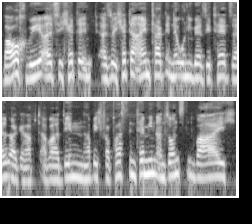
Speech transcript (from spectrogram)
Bauchweh, als ich hätte, in, also ich hätte einen Tag in der Universität selber gehabt, aber den habe ich verpasst, den Termin. Ansonsten war ich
